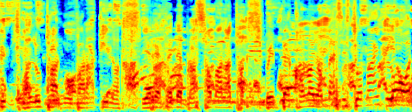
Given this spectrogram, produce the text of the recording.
Rakatus valutano varatina. Irefede brasamalata. We beckon on your mercies tonight, Lord.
